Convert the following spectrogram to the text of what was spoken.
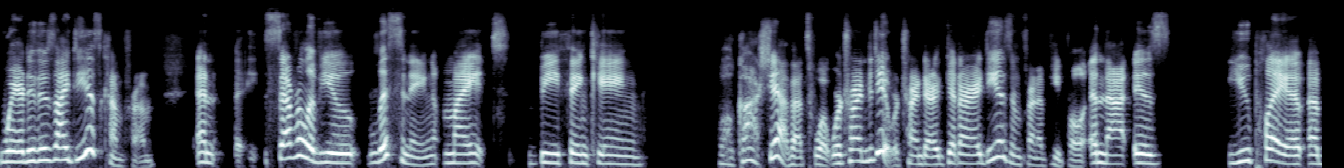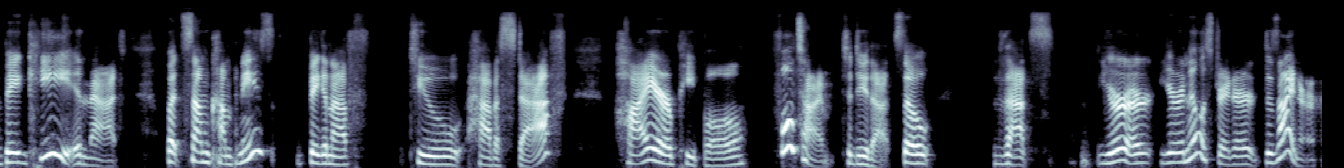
where do those ideas come from? And uh, several of you listening might be thinking, well, gosh, yeah, that's what we're trying to do. We're trying to get our ideas in front of people. And that is, you play a, a big key in that. But some companies, big enough to have a staff, hire people full time to do that. So that's you're you're an illustrator designer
